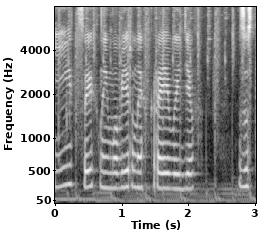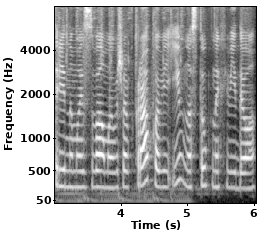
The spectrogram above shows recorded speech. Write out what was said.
і цих неймовірних краєвидів. Зустрінемось з вами вже в Кракові і в наступних відео.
